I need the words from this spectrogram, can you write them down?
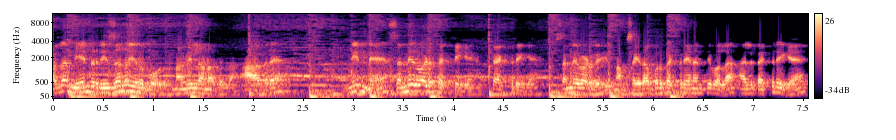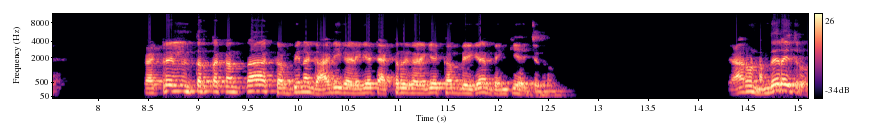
ಅದ ಮೇನ್ ರೀಸನ್ ಇರಬಹುದು ನಾವಿಲ್ಲ ಅನ್ನೋದಿಲ್ಲ. ಆದ್ರೆ ನಿನ್ನೆ ಸನ್ನೀರ್ವಾಡ ಫ್ಯಾಕ್ಟ್ರಿಗೆ ಫ್ಯಾಕ್ಟ್ರಿಗೆ ಇದು ನಮ್ಮ ಸೈದಾಪುರ ಫ್ಯಾಕ್ಟ್ರಿ ಏನಂತೀವಲ್ಲ, ಅಲ್ಲಿ ಫ್ಯಾಕ್ಟ್ರಿಗೆ ಫ್ಯಾಕ್ಟ್ರಿಯಲ್ಲಿ ನಿಂತಿರ್ತಕ್ಕಂಥ ಕಬ್ಬಿನ ಗಾಡಿಗಳಿಗೆ ಟ್ರ್ಯಾಕ್ಟರ್ಗಳಿಗೆ ಕಬ್ಬಿಗೆ ಬೆಂಕಿ ಹಚ್ಚಿದ್ರು. ಯಾರು, ನಮ್ದೇ ರೈತರು.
